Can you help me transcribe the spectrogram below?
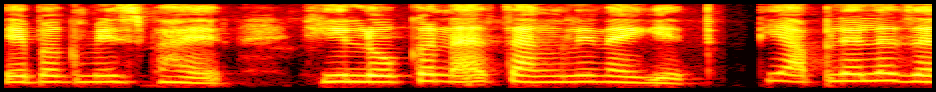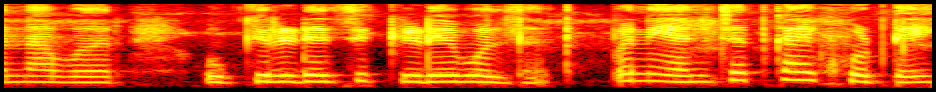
हे बघ मीच बाहेर. ही लोक ना चांगली नाही आहेत. ती आपल्याला जनावर उकिरड्याचे किडे बोलतात. पण यांच्यात काय खोटे?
